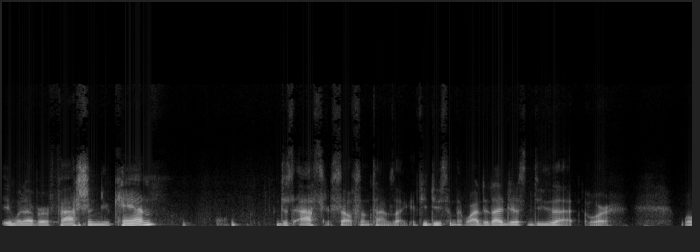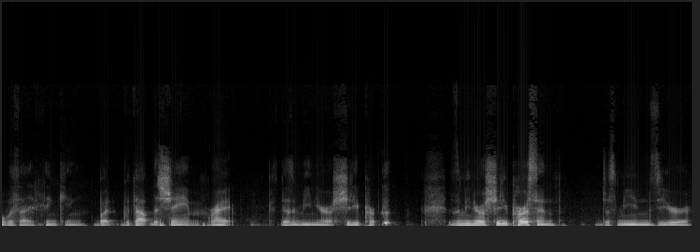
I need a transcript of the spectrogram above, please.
in whatever fashion you can. Just ask yourself sometimes, like, if you do something, why did I just do that? Or what was I thinking? But without the shame, right? It doesn't mean you're a shitty per. doesn't mean you're a shitty person. It just means you're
